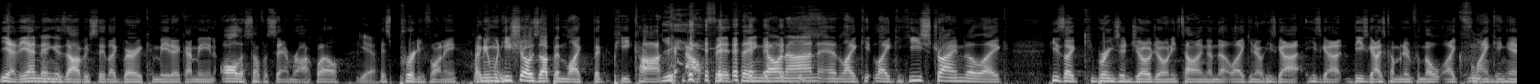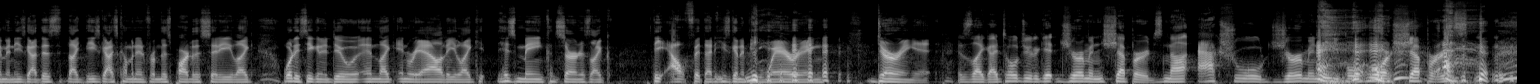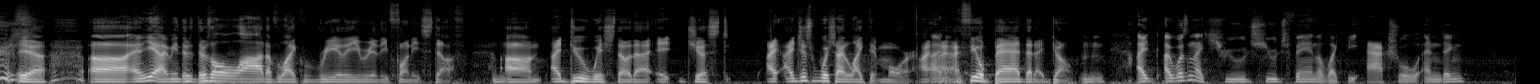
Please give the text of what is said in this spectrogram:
Yeah, the ending is obviously like very comedic. I mean, all the stuff with Sam Rockwell Yeah. is pretty funny. I mean, when he shows up in like the peacock outfit thing going on, and like like he's trying to like he's like he brings in JoJo and he's telling him that like you know he's got he's got these guys coming in from the like Mm-hmm. flanking him, and he's got this like these guys coming in from this part of the city. Like, what is he gonna do? And like in reality, like his main concern is like the outfit that he's gonna be wearing during it. It's like I told you to get German shepherds, not actual German people who are shepherds. yeah, uh, and yeah, I mean, there's there's a lot of like really really funny stuff. Mm-hmm. Um, I do wish though that it just, I, I just wish I liked it more. I, I. I, feel bad that I don't Mhm. I I wasn't a huge huge fan of like the actual ending.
